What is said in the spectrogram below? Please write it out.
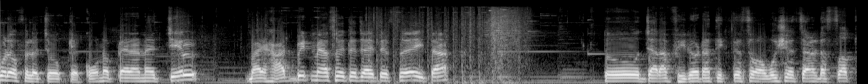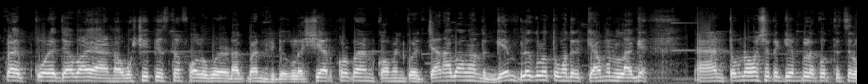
করেও ফেলেছে, ওকে, কোনো প্যারা নাই চিল ভাই হার্টবিট ম্যাচ হইতে যাইতেছে এটা তো যারা ভিডিওটা দেখতেছো, অবশ্যই চ্যানেলটা সাবস্ক্রাইব করে যাবা অ্যান্ড অবশ্যই পেজটা ফলো করে রাখবেন ভিডিওগুলো শেয়ার করবেন কমেন্ট করে জানাবা আমাদের গেম প্লেগুলো তোমাদের কেমন লাগে। অ্যান্ড তোমরা আমার সাথে গেম প্লে করতে চাও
